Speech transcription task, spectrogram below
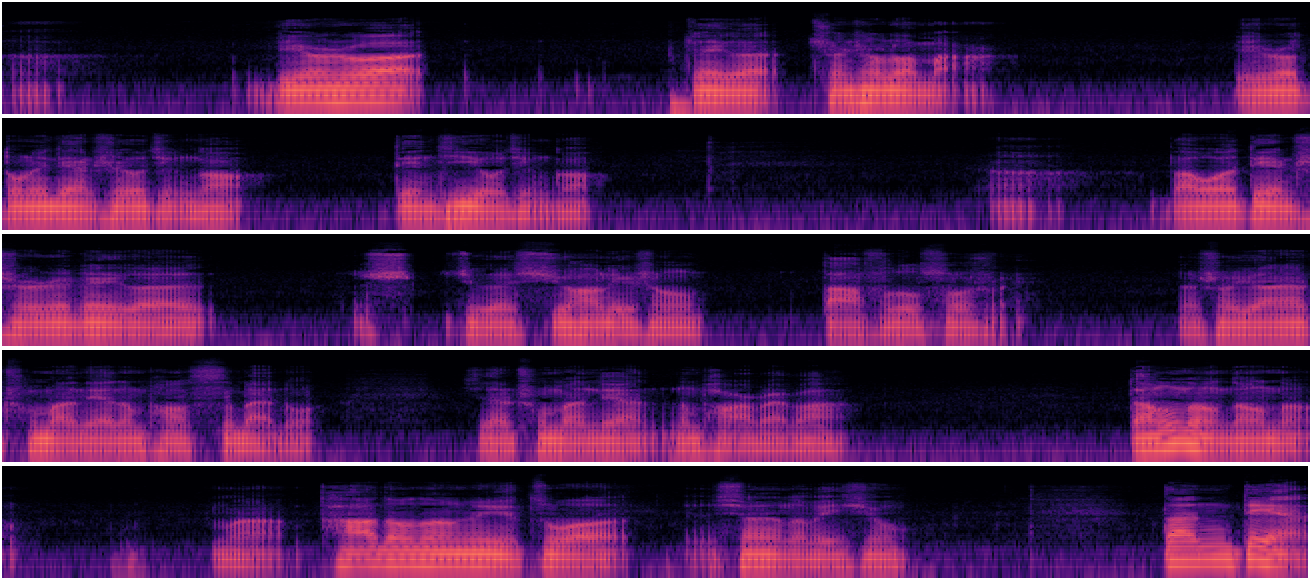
啊，比如说这个全车乱码，比如说动力电池有警告，电机有警告，啊。包括电池的这个这个续航里程大幅度缩水，那说原来充满电能跑四百多，现在充满电能跑二百八，等等等等，啊，它都能给你做相应的维修，单店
